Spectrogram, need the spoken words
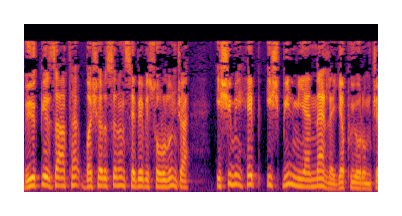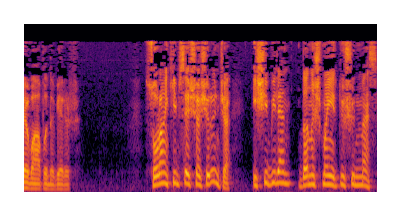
Büyük bir zata başarısının sebebi sorulunca, işimi hep iş bilmeyenlerle yapıyorum cevabını verir. Soran kimse şaşırınca, işi bilen danışmayı düşünmez,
